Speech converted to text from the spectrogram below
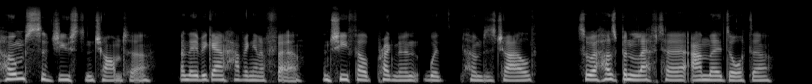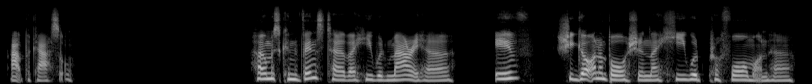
Holmes seduced and charmed her, and they began having an affair, and she fell pregnant with Holmes's child, so her husband left her and their daughter at the castle. Holmes convinced her that he would marry her if she got an abortion that he would perform on her,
